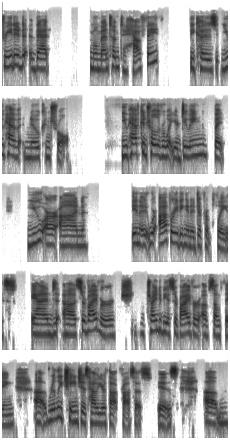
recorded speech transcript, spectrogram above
created that momentum to have faith because you have no control. You have control over what you're doing, but you are on in a, we're operating in a different place and uh, survivor trying to be a survivor of something uh, really changes how your thought process is um,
